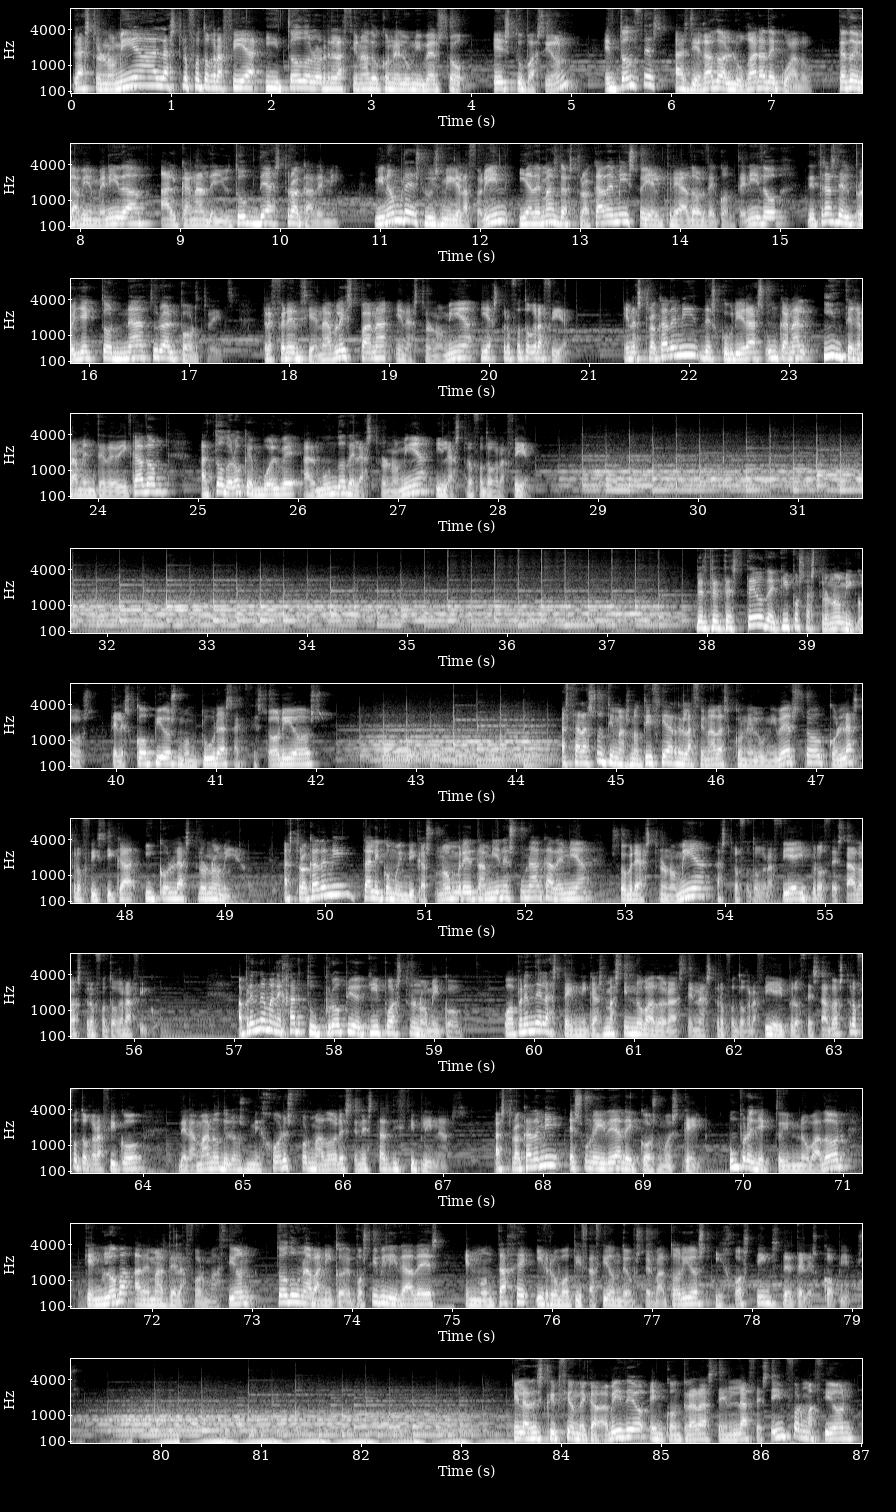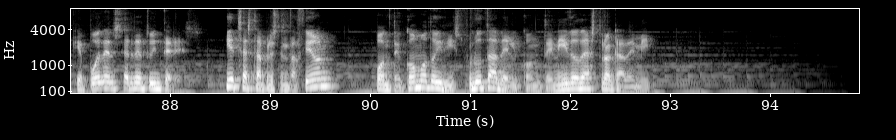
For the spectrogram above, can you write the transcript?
¿La astronomía, la astrofotografía y todo lo relacionado con el universo es tu pasión? Entonces has llegado al lugar adecuado. Te doy la bienvenida al canal de YouTube de Astro Academy. Mi nombre es Luis Miguel Azorín y además de Astro Academy soy el creador de contenido detrás del proyecto Natural Portraits, referencia en habla hispana en astronomía y astrofotografía. En Astro Academy descubrirás un canal íntegramente dedicado a todo lo que envuelve al mundo de la astronomía y la astrofotografía desde testeo de equipos astronómicos, telescopios, monturas, accesorios, hasta las últimas noticias relacionadas con el universo, con la astrofísica y con la astronomía. Astro Academy, tal y como indica su nombre, también es una academia sobre astronomía, astrofotografía y procesado astrofotográfico. Aprende a manejar tu propio equipo astronómico o aprende las técnicas más innovadoras en astrofotografía y procesado astrofotográfico de la mano de los mejores formadores en estas disciplinas. Astro Academy es una idea de Cosmoscape, un proyecto innovador que engloba, además de la formación, todo un abanico de posibilidades en montaje y robotización de observatorios y hostings de telescopios. En la descripción de cada vídeo encontrarás enlaces e información que pueden ser de tu interés. Y hecha esta presentación, ponte cómodo y disfruta del contenido de Astro Academy.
